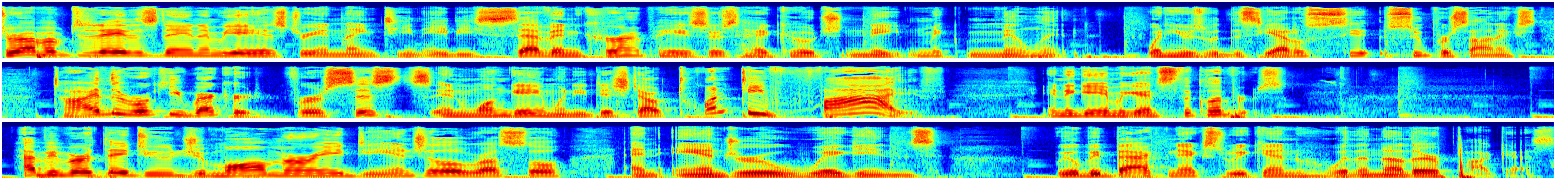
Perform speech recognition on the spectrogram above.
to wrap up today, this day in NBA history in 1987, current Pacers head coach Nate McMillan, when he was with the Seattle Supersonics, tied the rookie record for assists in one game when he dished out 25 in a game against the Clippers. Happy birthday to Jamal Murray, D'Angelo Russell, and Andrew Wiggins. We will be back next weekend with another podcast.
